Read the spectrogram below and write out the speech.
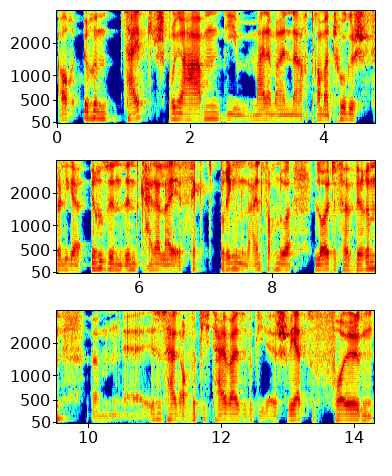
auch irren Zeitsprünge haben, die meiner Meinung nach dramaturgisch völliger Irrsinn sind, keinerlei Effekt bringen und einfach nur Leute verwirren, ähm, äh, ist es halt auch wirklich teilweise wirklich äh, schwer zu folgen.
